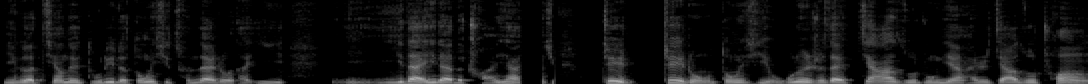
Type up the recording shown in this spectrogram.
一个相对独立的东西存在之后，它一一代一代的传下去，这这种东西无论是在家族中间还是家族创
